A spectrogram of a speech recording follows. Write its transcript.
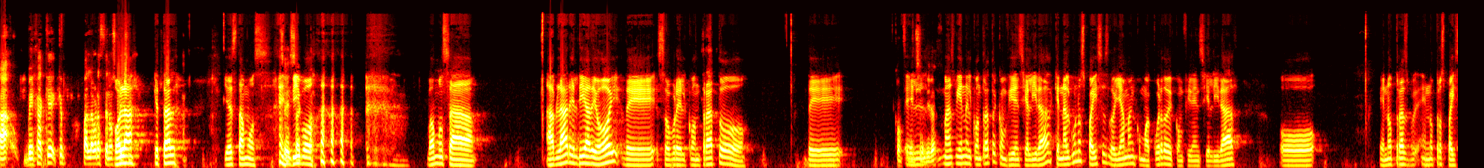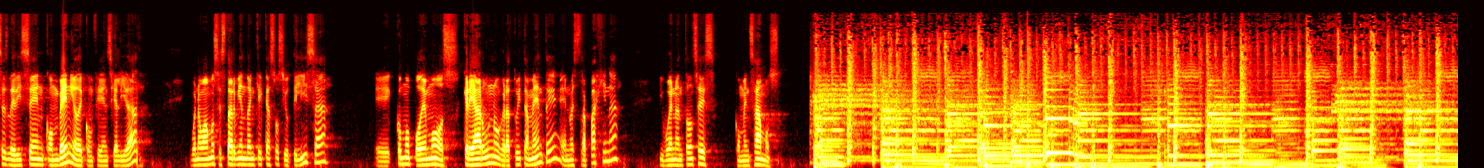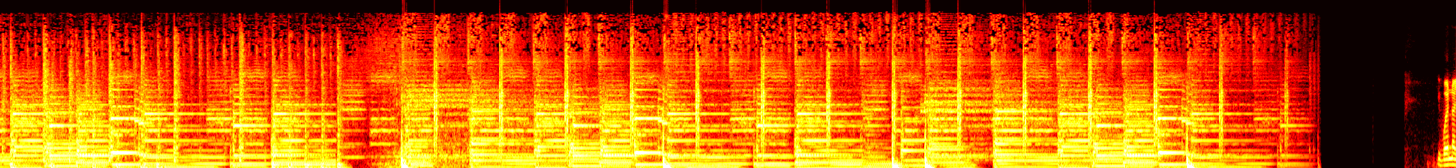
Ah, Benja, ¿qué, palabras tenemos? Hola, ¿qué tal? Ya estamos en vivo. Vamos a hablar el día de hoy de, sobre el contrato de... Confidencialidad. más bien el contrato de confidencialidad, que en algunos países lo llaman como acuerdo de confidencialidad o en, otras, en otros países le dicen convenio de confidencialidad. Bueno, vamos a estar viendo en qué caso se utiliza, eh, cómo podemos crear uno gratuitamente en nuestra página. Y bueno, entonces comenzamos.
